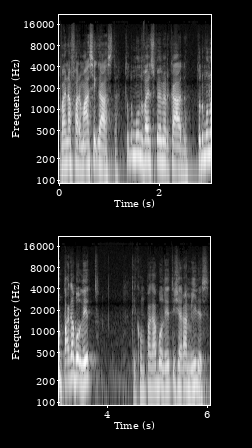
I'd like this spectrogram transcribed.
vai na farmácia e gasta. Todo mundo vai no supermercado. Todo mundo paga boleto. Tem como pagar boleto e gerar milhas.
